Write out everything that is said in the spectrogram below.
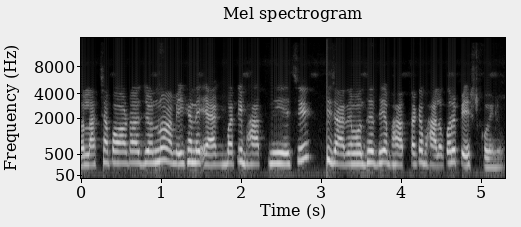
তো লাচ্ছা পাওয়াটার জন্য আমি এখানে এক বাটি ভাত নিয়েছি জারের মধ্যে দিয়ে ভাতটাকে ভালো করে পেস্ট করে নেব।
